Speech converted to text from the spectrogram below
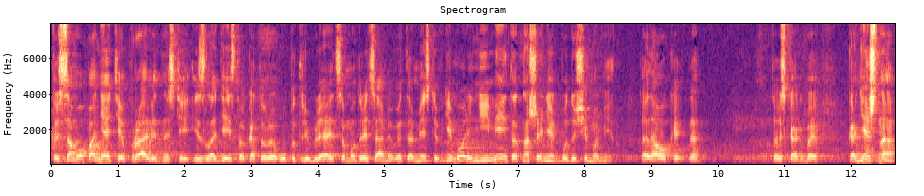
То есть само понятие праведности и злодейства, которое употребляется мудрецами в этом месте в Геморе, не имеет отношения к будущему миру. Тогда окей, да? То есть, как бы, конечно,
